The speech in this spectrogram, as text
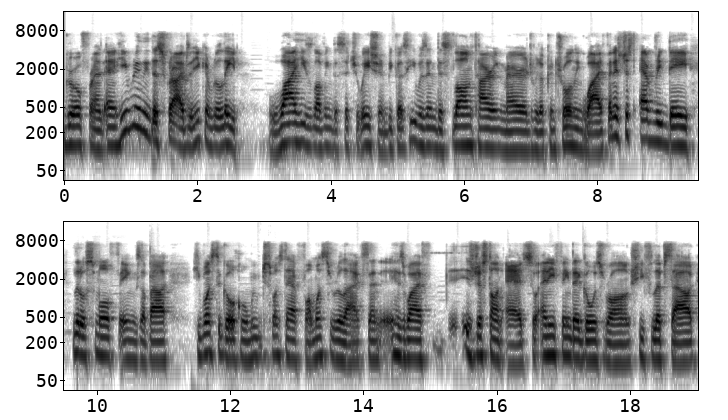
girlfriend, and he really describes, and you can relate why he's loving the situation because he was in this long, tiring marriage with a controlling wife, and it's just everyday little small things about he wants to go home, he just wants to have fun, wants to relax, and his wife is just on edge. So anything that goes wrong, she flips out.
